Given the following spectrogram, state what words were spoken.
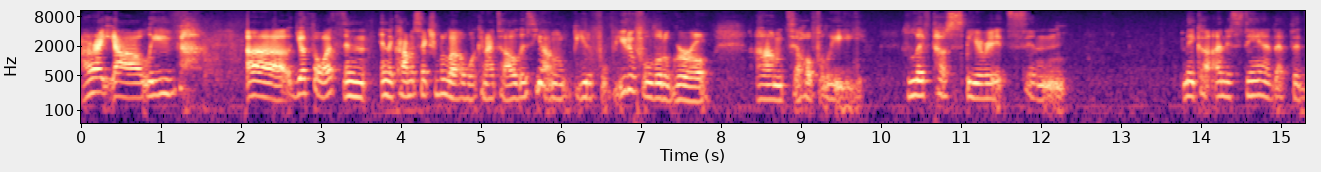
All right, y'all. Leave uh, your thoughts in, in the comment section below. What can I tell this young, beautiful, beautiful little girl um, to hopefully lift her spirits and make her understand that the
